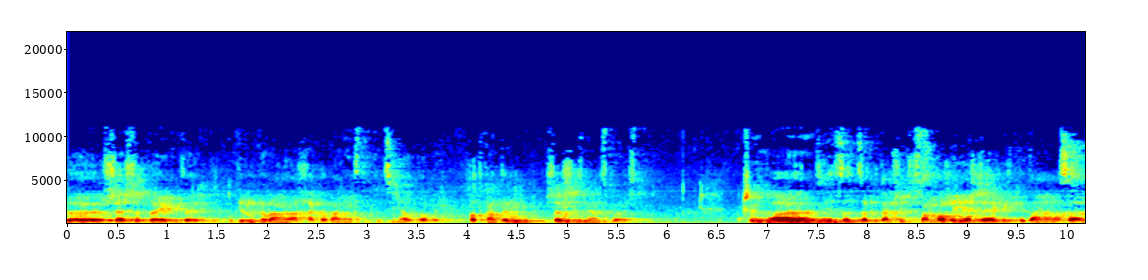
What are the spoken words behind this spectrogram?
e, szersze projekty ukierunkowane na hakowanie instytucji naukowych pod kątem szerszych zmian społecznych. Czy... E, zapytam się, czy są może jeszcze jakieś pytania na sali.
